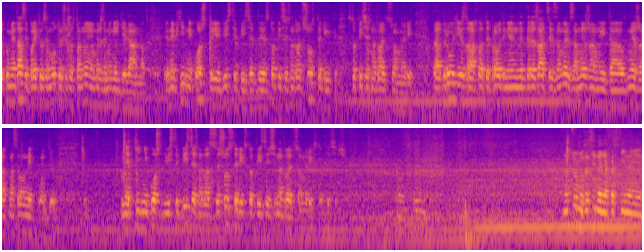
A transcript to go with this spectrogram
документації проєктів землеустрою щодо встановлення меж земельних ділянок. Е, Необхідні кошти 200 тисяч, 100 тисяч на 26 рік, 100 тисяч на 27 рік. Та другі заходи проведення інвентаризації земель за межами та в межах населених пунктів. Необхідні кошти 200 тисяч на 26 рік 100 тисяч і на 27 рік 100 тисяч. На цьому засідання постійної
